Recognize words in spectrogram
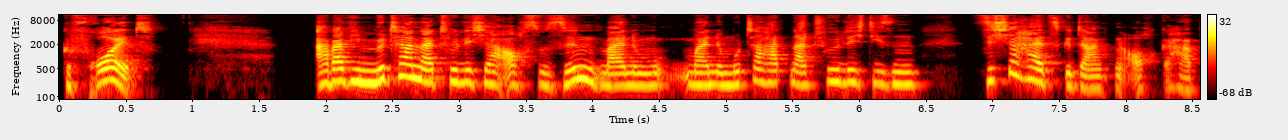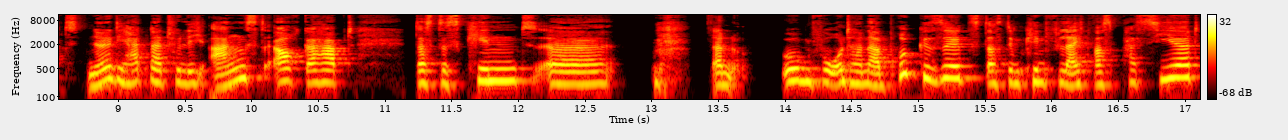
gefreut. Aber wie Mütter natürlich ja auch so sind, meine, meine Mutter hat natürlich diesen Sicherheitsgedanken auch gehabt. Ne? Die hat natürlich Angst auch gehabt, dass das Kind äh, dann irgendwo unter einer Brücke sitzt, dass dem Kind vielleicht was passiert.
